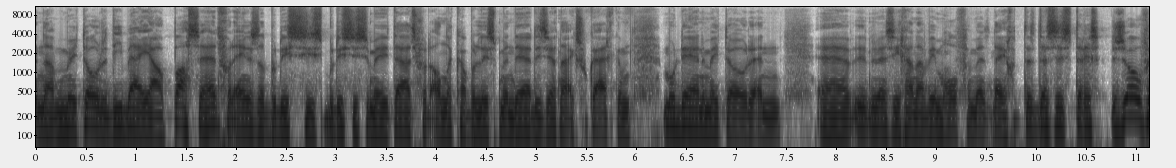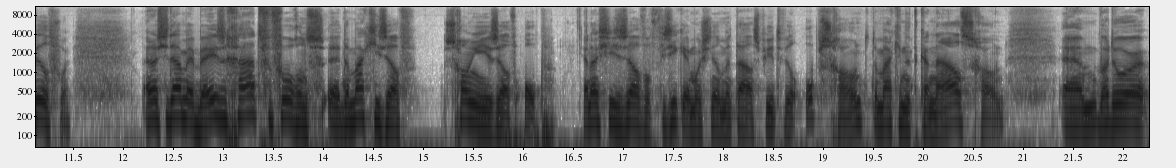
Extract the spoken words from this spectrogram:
nou, methoden die bij jou passen. Hè. Voor de ene is dat boeddhistisch, boeddhistische meditatie, voor de ander kabbalisme. En derde die zegt, nou ik zoek eigenlijk een moderne methode. En mensen die gaan naar Wim Hof. En nee, goed, dus, dus is, er is zoveel voor. En als je daarmee bezig gaat, vervolgens, dan maak je jezelf, schoon je jezelf op. En als je jezelf op fysiek, emotioneel, mentaal en spiritueel opschoont, dan maak je het kanaal schoon. Ehm, waardoor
